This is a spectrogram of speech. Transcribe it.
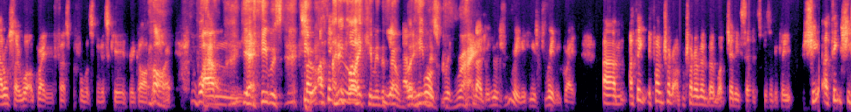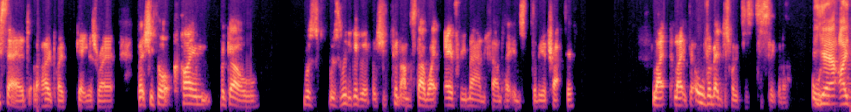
and also, what a great first performance for this kid, regardless, Oh, right? Wow. Um, yeah, he was. he- so I think I didn't I- like him in the Yeah, film, but mean, he, was, really- great. No, but he was really, he was really great. Um, I think if I'm trying to, I'm trying to remember what Jenny said specifically. She, I think she said, and I hope I'm getting this right, but she thought Haim the girl was was really good at it, but she couldn't understand why every man found her instantly attractive. Like, like all the men just wanted to, to sleep with her. Yeah, I,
